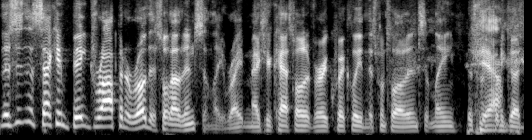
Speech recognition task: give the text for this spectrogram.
this is the second big drop in a row that sold out instantly, right? Magic Cast sold it very quickly. This one sold out instantly. This was Yeah. pretty good.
